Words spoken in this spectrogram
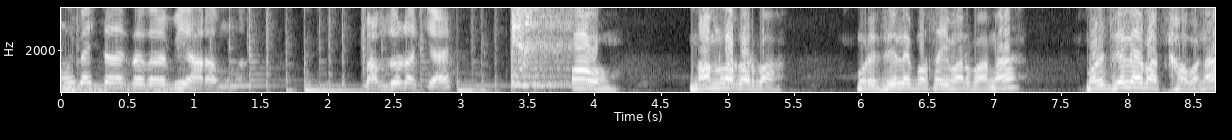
মুই থাকলে তোর বিয়া হারাম না। ভাবছোটা কি আয়? ও মামলা করবা? মোরে জেলে পচাই মারবা না? মোরে জেলে ভাত খাওয়া না?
